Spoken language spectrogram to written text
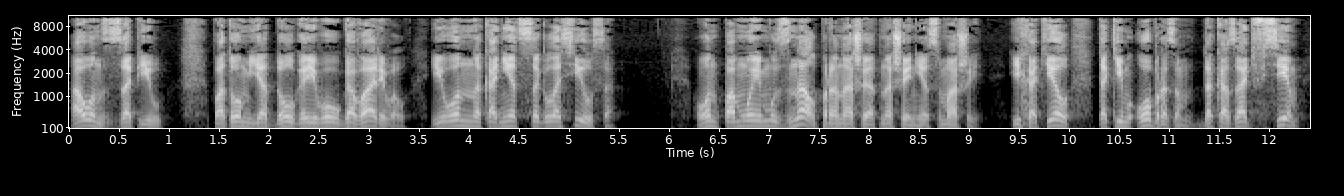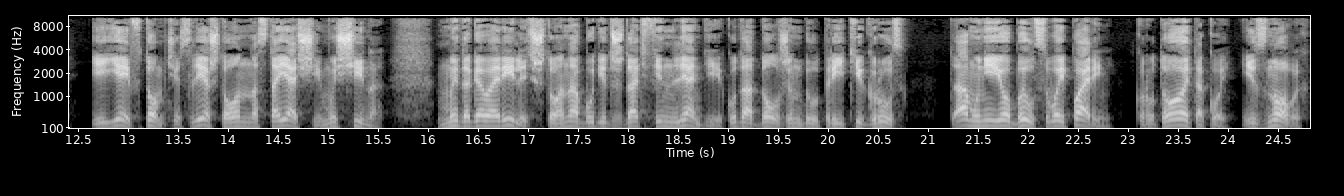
а он запил. Потом я долго его уговаривал, и он, наконец, согласился. Он, по-моему, знал про наши отношения с Машей, и хотел таким образом доказать всем, и ей в том числе, что он настоящий мужчина. Мы договорились, что она будет ждать в Финляндии, куда должен был прийти груз. Там у нее был свой парень, крутой такой, из новых.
